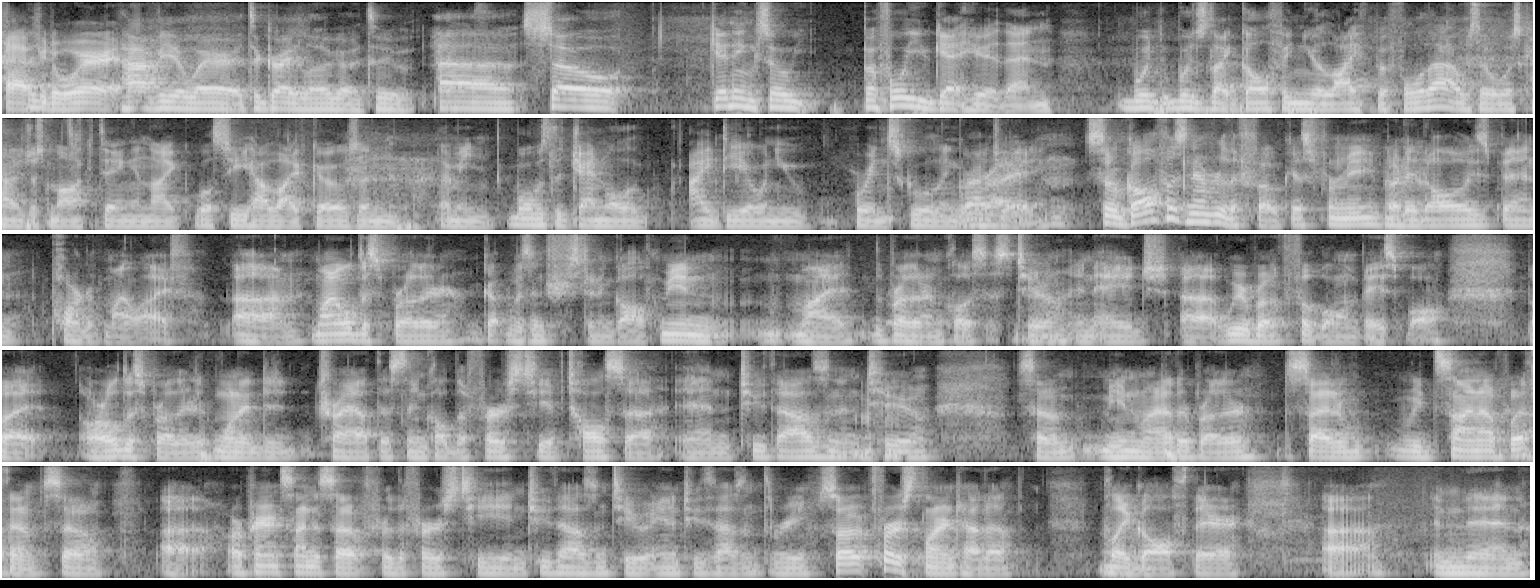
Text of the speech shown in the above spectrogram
Happy to wear it. Happy to wear it. It's a great logo too. Uh, so, getting so before you get here, then would was like golf in your life before that? Or was it always kind of just marketing and like we'll see how life goes? And I mean, what was the general idea when you were in school and graduating? Right. So golf was never the focus for me, but it always been part of my life. Um, my oldest brother got, was interested in golf. Me and my the brother I'm closest to in age, uh, we were both football and baseball, but our oldest brother wanted to try out this thing called the First Tee of Tulsa in 2002. So me and my other brother decided we'd sign up with him. So uh, our parents signed us up for the first tee in 2002 and 2003. So I first learned how to play golf there, uh, and then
